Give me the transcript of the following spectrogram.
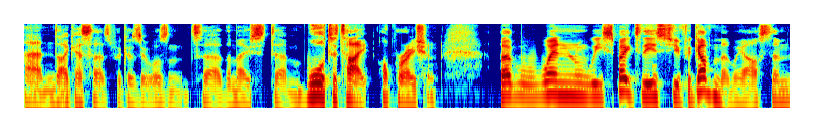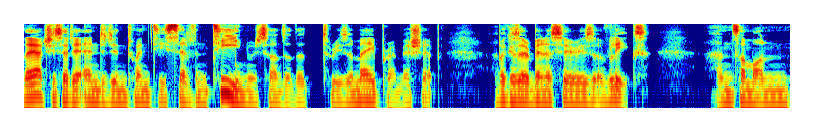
And I guess that's because it wasn't uh, the most um, watertight operation. But when we spoke to the Institute for Government, we asked them, they actually said it ended in 2017, which is under the Theresa May premiership, because there had been a series of leaks. And someone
